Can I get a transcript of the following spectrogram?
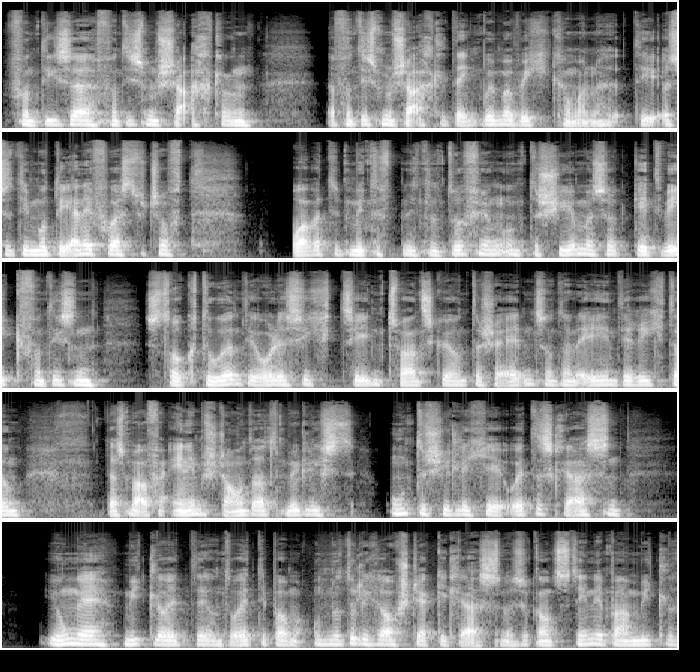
von dieser, von diesem Schachteln von diesem Schachteldenken wollen wir wegkommen. Die, also die moderne Forstwirtschaft arbeitet mit, mit Naturführung unter Schirm, also geht weg von diesen Strukturen, die alle sich 10, 20 Jahre unterscheiden, sondern eh in die Richtung, dass man auf einem Standort möglichst unterschiedliche Altersklassen, junge, mittelalte und alte Baum und natürlich auch Stärkeklassen, also ganz dünne Baum, mittel,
